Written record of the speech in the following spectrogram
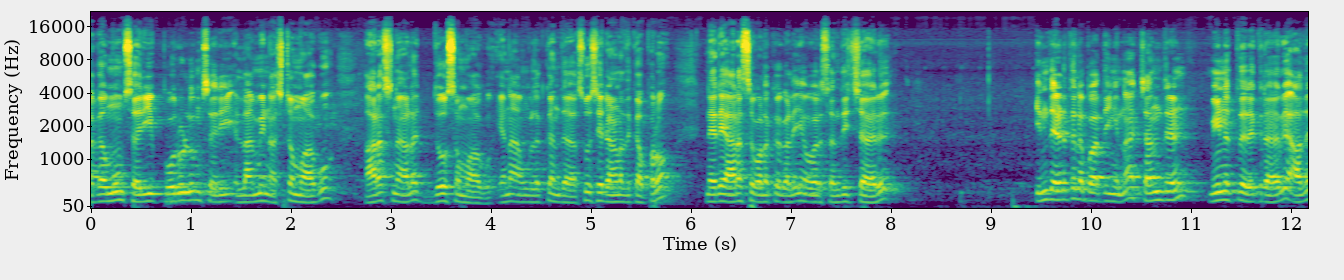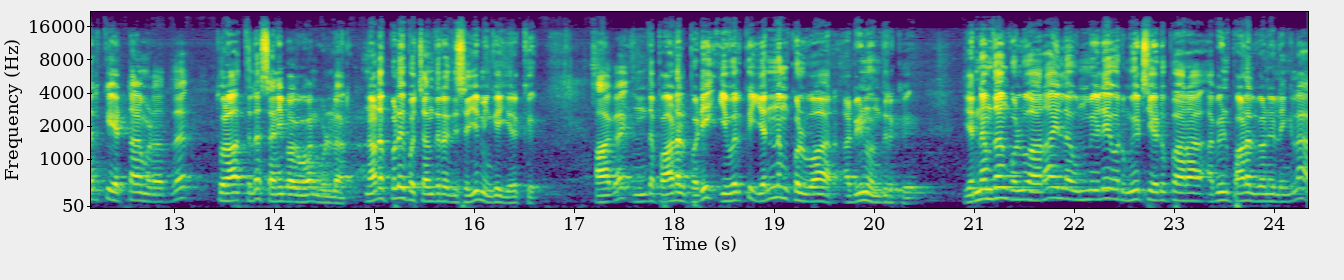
அகமும் சரி பொருளும் சரி எல்லாமே நஷ்டமாகும். அரசனால் தோஷமாகும். ஏன்னா அவங்களுக்கு அந்த சூசைட் ஆனதுக்கப்புறம் நிறைய அரசு வழக்குகளையும் அவர் சந்தித்தார் இந்த இடத்துல பார்த்தீங்கன்னா சந்திரன் மீனத்தில் இருக்கிறாரு. அதற்கு எட்டாம் இடத்துல துலாத்தில் சனி பகவான் உள்ளார். நடப்பில் இப்போ சந்திர திசையும் இங்கே இருக்குது ஆக இந்த பாடல் படி இவருக்கு எண்ணம் கொள்வார் அப்படின்னு வந்திருக்கு. எண்ணம் தான் கொள்வாரா? இல்லை உண்மையிலே ஒரு முயற்சி எடுப்பாரா? அப்படின்னு பாடல் வேணும் இல்லைங்களா?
